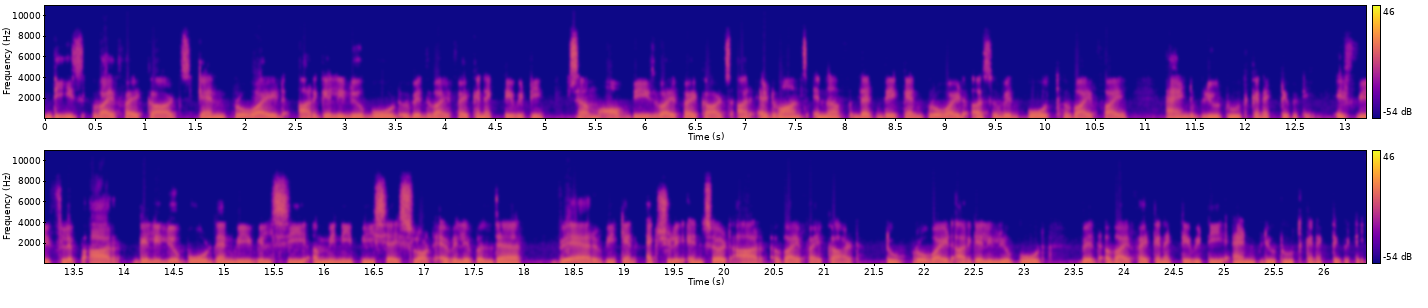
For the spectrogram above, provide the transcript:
These Wi-Fi cards can provide our Galileo board with Wi-Fi connectivity. Some of these Wi-Fi cards are advanced enough that they can provide us with both Wi-Fi and Bluetooth connectivity. If we flip our Galileo board, then we will see a mini PCI slot available there where we can actually insert our Wi-Fi card to provide our Galileo board with Wi-Fi connectivity and Bluetooth connectivity.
